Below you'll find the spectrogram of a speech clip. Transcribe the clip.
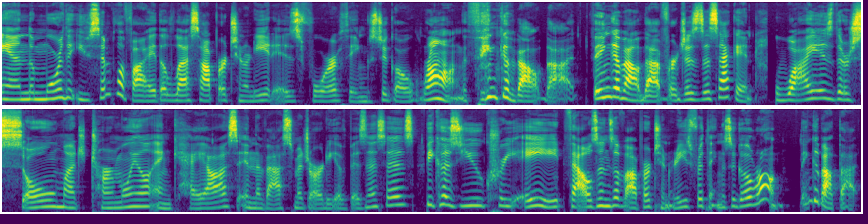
And the more that you simplify, the less opportunity it is for things to go wrong. Think about that. Think about that for just a second. Why is there so much turmoil and chaos in the vast majority of businesses? Because you create thousands of opportunities for things to go wrong. Think about that.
